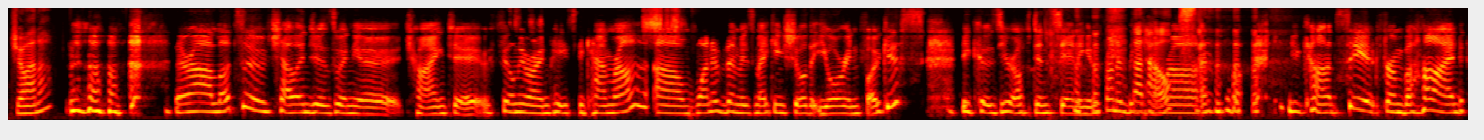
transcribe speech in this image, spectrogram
Johanna? there are lots of challenges when you're trying to film your own piece to camera. Um, one of them is making sure that you're in focus because you're often standing in front of the camera. you can't see it from behind.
